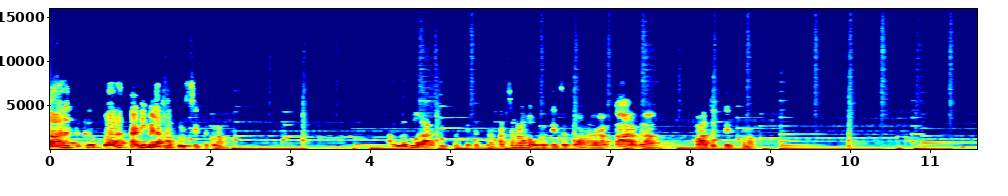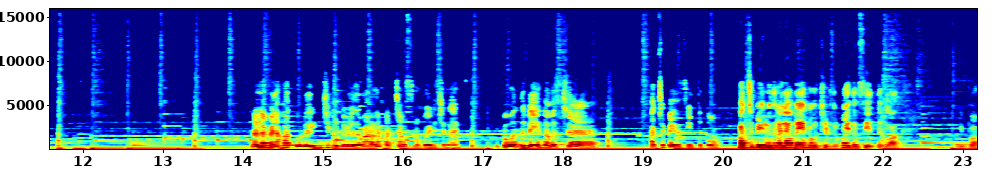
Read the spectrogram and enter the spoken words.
காரத்துக்கு வர தனி மிளகாய் தூள் சேர்த்துக்கலாம். அது வந்து ஒரு அரை டீஸ்பூன் சேர்த்துக்கலாம் பச்சை மிளகாய் ஒன்று தேய்ச்சிருக்கோம். அதனால காரம்லாம் பார்த்து சேர்த்துக்கலாம் நல்ல மிளகாத்தூள் இஞ்சி பூண்டு விழுதமா நல்லா பச்சை வாசனை போயிடுச்சுங்க. இப்போ வந்து வேக வச்ச பச்சை பயிரை சேர்த்துப்போம் பச்சை பயிர் வந்து நல்லா வேக வச்சு எடுத்துருக்கோம். இதை சேர்த்துக்கலாம். இப்போ.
